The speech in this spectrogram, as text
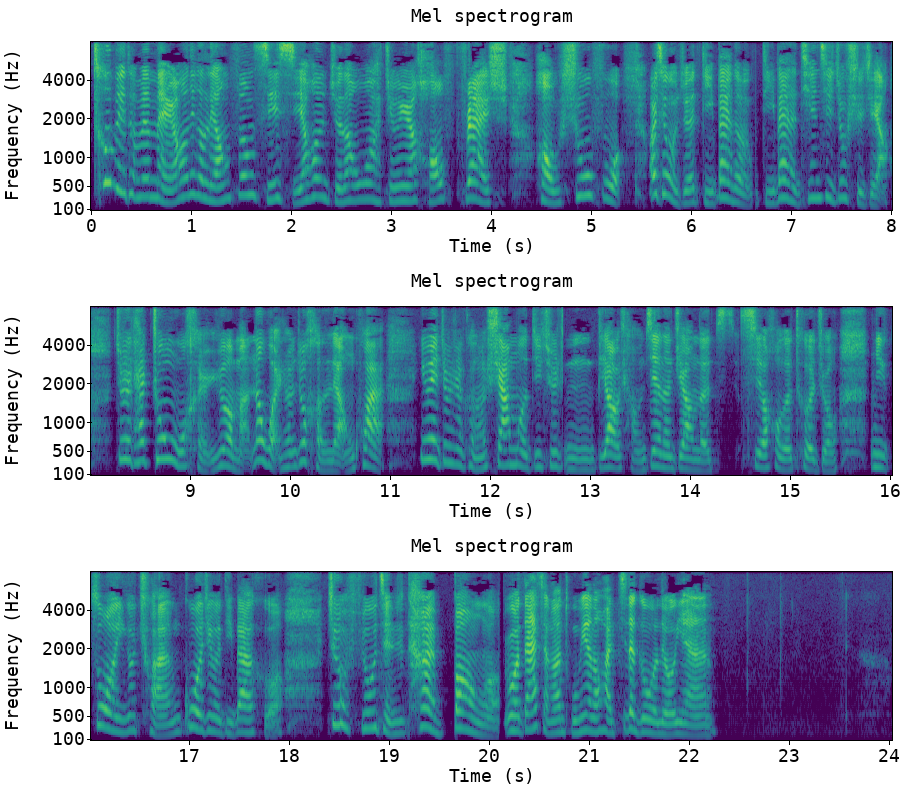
特别特别美。然后那个凉风习习，然后就觉得哇，整个人好 fresh，好舒服。而且我觉得迪拜的迪拜的天气就是这样，就是它中午很热嘛，那晚上就很凉快。因为就是可能沙漠地区嗯比较常见的这样的气候的特征。你坐一个船过这个迪拜河，这个 feel 简直太棒了。如果大家想看图片的话，记得给我留言。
